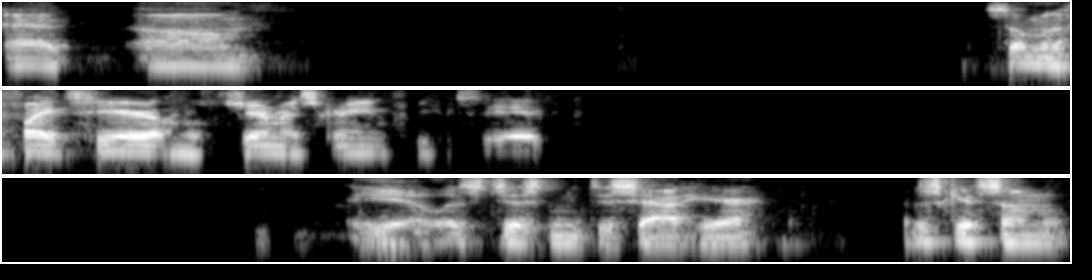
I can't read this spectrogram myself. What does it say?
at um, some of the fights here. Let me share my screen so you can see it. Yeah, let's just mute this out here. I'll just get some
